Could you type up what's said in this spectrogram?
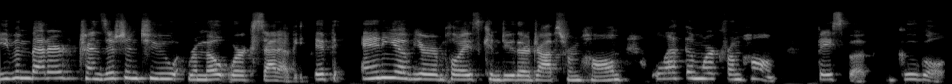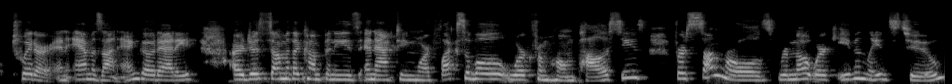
Even better, transition to remote work setup. If any of your employees can do their jobs from home, let them work from home. Facebook, Google, Twitter, and Amazon and GoDaddy are just some of the companies enacting more flexible work from home policies. For some roles, remote work even leads to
